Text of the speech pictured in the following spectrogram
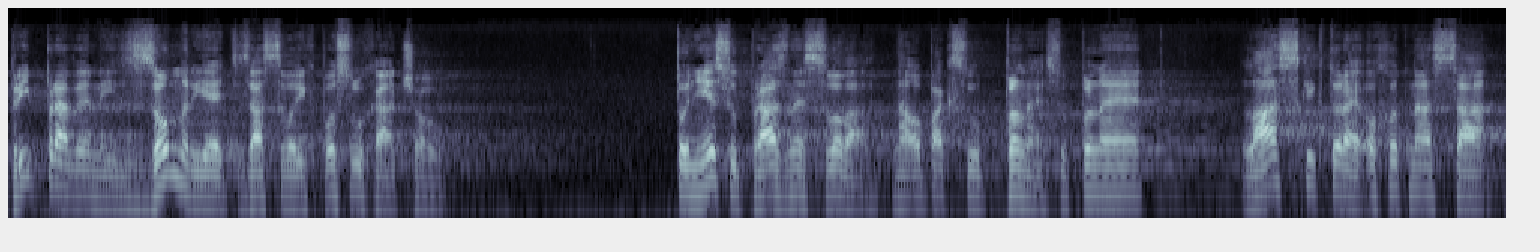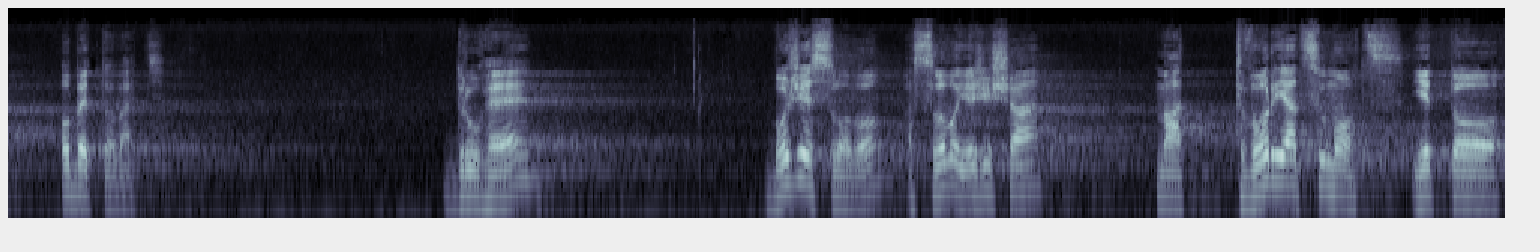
pripravený zomrieť za svojich poslucháčov. To nie sú prázdne slova, naopak sú plné. Sú plné lásky, ktorá je ochotná sa obetovať. Druhé, Božie slovo a slovo Ježiša má tvoriacu moc. Je to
